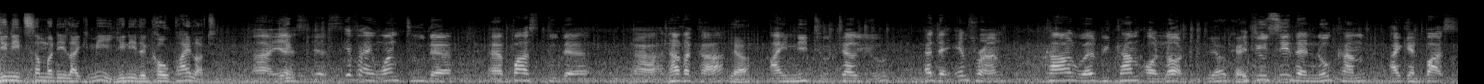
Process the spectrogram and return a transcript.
You need somebody like me, you need a co-pilot. Ah, yes, yes. If I want to the uh, pass to the uh, another car, Yeah. I need to tell you at the in front car will become or not. Yeah, okay. If you see the no come, I can pass.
